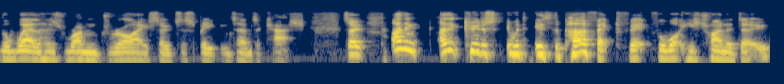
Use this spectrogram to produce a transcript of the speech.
the well has run dry, so to speak, in terms of cash. So I think I think Kudus would, is the perfect fit for what he's trying to do.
